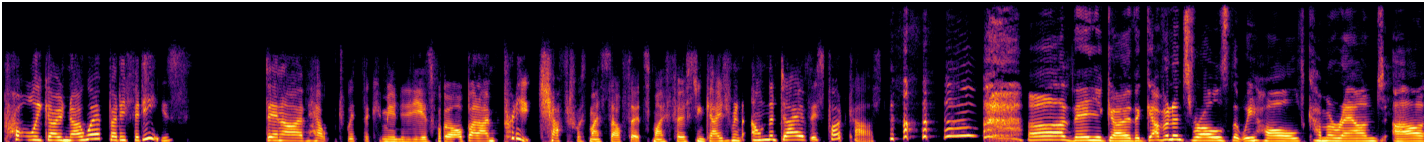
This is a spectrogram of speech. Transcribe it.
probably go nowhere but if it is then I've helped with the community as well. But I'm pretty chuffed with myself that it's my first engagement on the day of this podcast. oh, there you go. The governance roles that we hold come around, uh,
